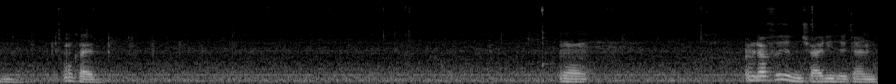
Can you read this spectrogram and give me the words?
Mm. Okay. Well, I'm definitely gonna try these again.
